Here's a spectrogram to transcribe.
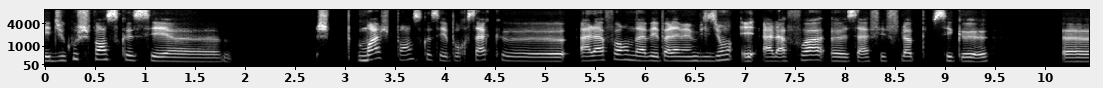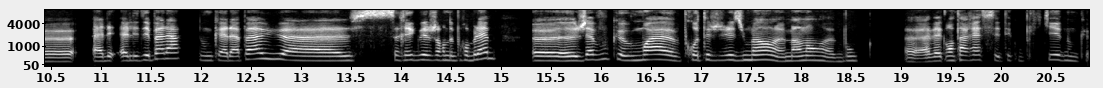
et du coup, je pense que c'est. euh, moi, je pense que c'est pour ça que à la fois on n'avait pas la même vision et à la fois euh, ça a fait flop. C'est que euh, elle, elle était pas là, donc elle n'a pas eu à régler ce genre de problème. Euh, J'avoue que moi, protéger les humains, maintenant, bon, avec Antares, c'était compliqué. Donc,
